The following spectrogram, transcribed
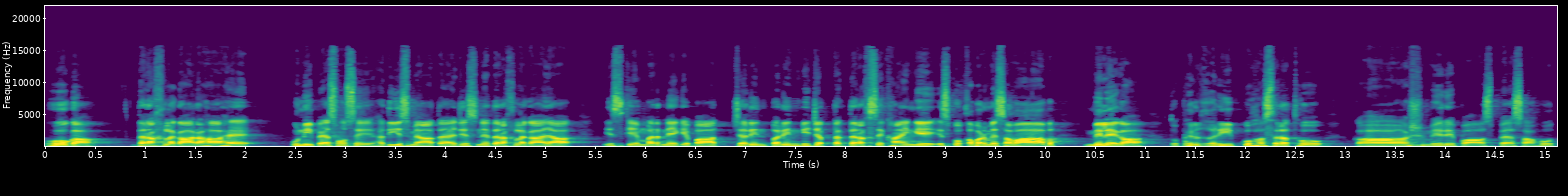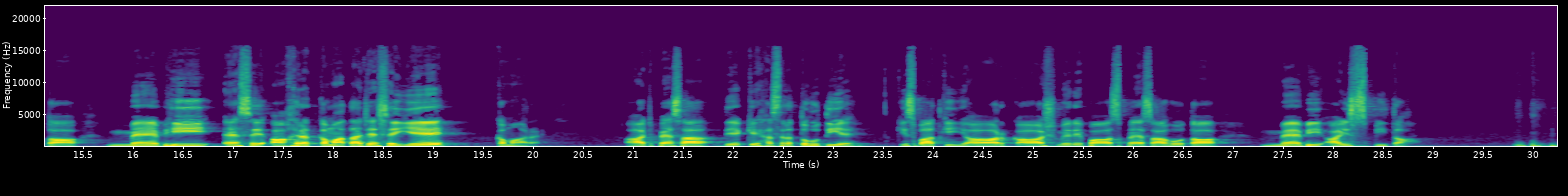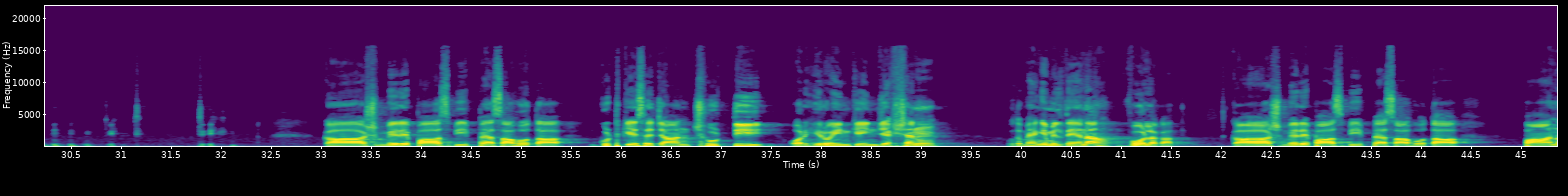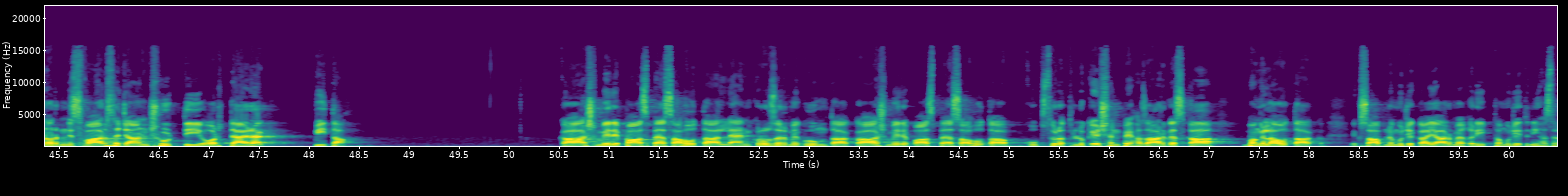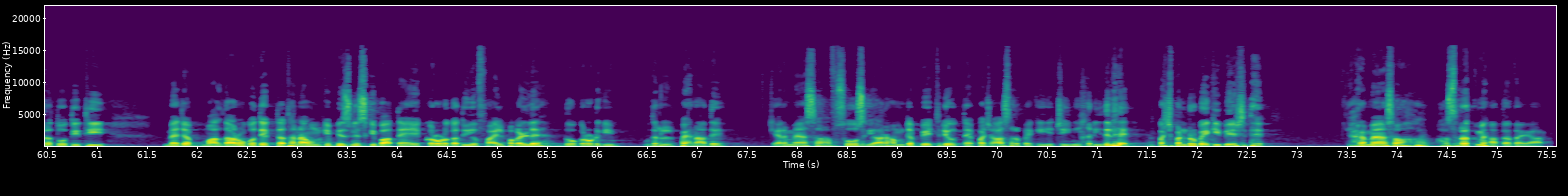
ہوگا درخت لگا رہا ہے انہیں پیسوں سے حدیث میں آتا ہے جس نے درخت لگایا اس کے مرنے کے بعد چرند پرند بھی جب تک درخت سے کھائیں گے اس کو قبر میں ثواب ملے گا تو پھر غریب کو حسرت ہو کاش میرے پاس پیسہ ہوتا میں بھی ایسے آخرت کماتا جیسے یہ کما رہا ہے آج پیسہ دیکھ کے حسرت تو ہوتی ہے کس بات کی یار کاش میرے پاس پیسہ ہوتا میں بھی آئس پیتا کاش میرے پاس بھی پیسہ ہوتا گٹکے سے جان چھوٹتی اور ہیروئن کے انجیکشن وہ تو مہنگے ملتے ہیں نا وہ لگاتا کاش میرے پاس بھی پیسہ ہوتا پان اور نسوار سے جان چھوٹتی اور ڈائریکٹ پیتا کاش میرے پاس پیسہ ہوتا لینڈ کروزر میں گھومتا کاش میرے پاس پیسہ ہوتا خوبصورت لوکیشن پہ ہزار گز کا بنگلہ ہوتا ایک صاحب نے مجھے کہا یار میں غریب تھا مجھے اتنی حسرت ہوتی تھی میں جب مالداروں کو دیکھتا تھا نا ان کی بزنس کی باتیں ایک کروڑ کا دیو یہ فائل پکڑ لے دو کروڑ کی ادھر پہنا دے کہہ رہے میں ایسا افسوس یار ہم جب بیچ رہے ہوتے ہیں پچاس روپے کی یہ چینی خرید لے پچپن روپے کی بیچ دے کہہ رہا میں ایسا حسرت میں آتا تھا یار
